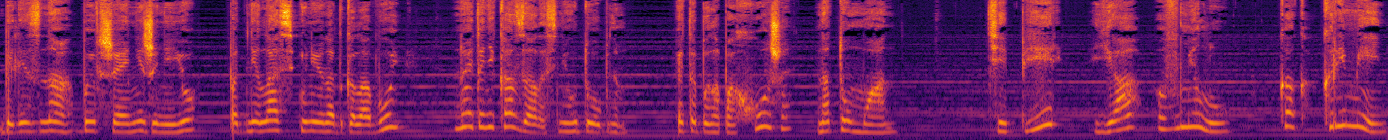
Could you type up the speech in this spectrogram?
Белизна, бывшая ниже нее, поднялась у нее над головой, но это не казалось неудобным. Это было похоже на туман. Теперь я в мелу, как кремень,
